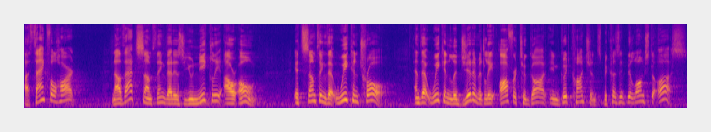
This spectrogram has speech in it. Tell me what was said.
a thankful heart, now that's something that is uniquely our own. It's something that we control and that we can legitimately offer to God in good conscience because it belongs to us.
